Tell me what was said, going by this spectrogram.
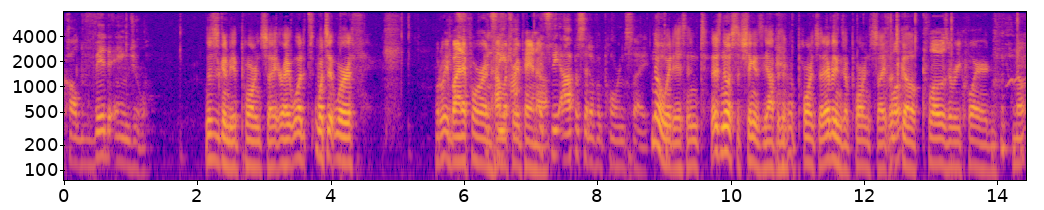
called VidAngel. this is gonna be a porn site, right? What's what's it worth? What are we buying it for, and how the much are we op- paying It's the opposite of a porn site. No, it isn't. There's no such thing as the opposite of a porn site. Everything's a porn site. Let's Clo- go. Clothes are required. No,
